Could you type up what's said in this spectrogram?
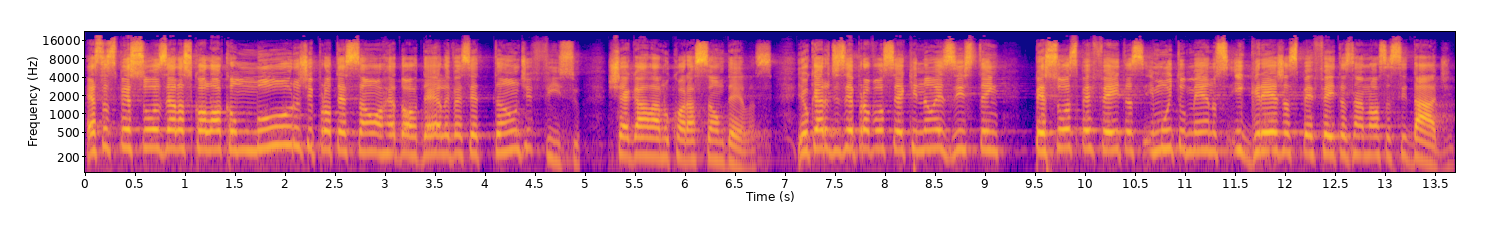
essas pessoas elas colocam muros de proteção ao redor dela e vai ser tão difícil chegar lá no coração delas. Eu quero dizer para você que não existem pessoas perfeitas e muito menos igrejas perfeitas na nossa cidade.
